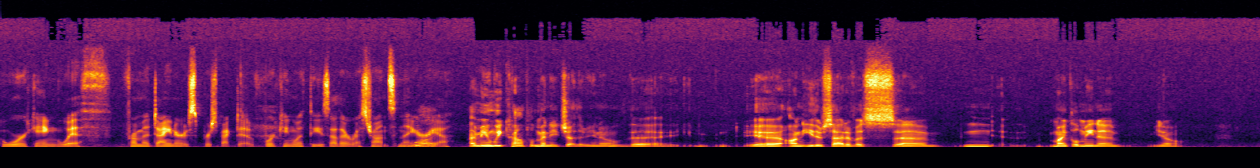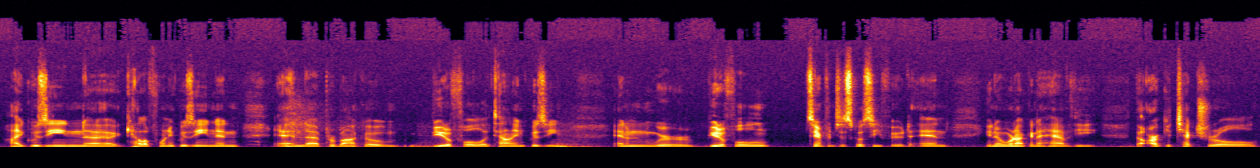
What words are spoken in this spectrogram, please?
working with, from a diner's perspective, working with these other restaurants in the Well, area? I mean, we complement each other. You know, the uh, on either side of us, um, n- Michael Mina, you know, high cuisine, uh, California cuisine, and and uh, beautiful Italian cuisine, and we're beautiful San Francisco seafood. And you know, we're not going to have the the architectural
